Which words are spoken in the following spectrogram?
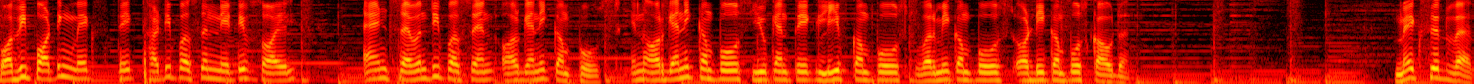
For the potting mix, take 30% native soil and 70% organic compost. In organic compost, you can take leaf compost, vermicompost, or decomposed cow dung. Mix it well.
